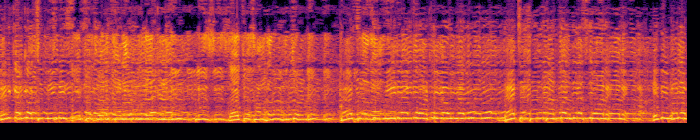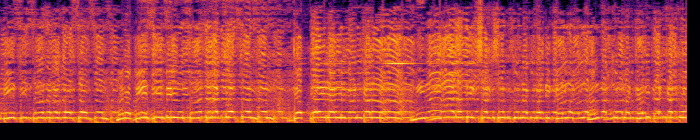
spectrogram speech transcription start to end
వెనుకకి వచ్చి ప్లీజ్ దయచేసి అందరూ కూర్చోండి. దయచేసి మీడియాకు అట్టిగా ఉన్నారు. దయచేసి అందరూ అర్థం చేసుకోవాలి. ఇది మన బీసీ సాధన కోసం. మన బీసీ బిల్లు సాధన కోసం. డెబ్బై రెండు గంటల నిరాహార దీక్షకు పూనుకున్నటువంటి కల్వ కల్వకుంట్ల కవితక్కకు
